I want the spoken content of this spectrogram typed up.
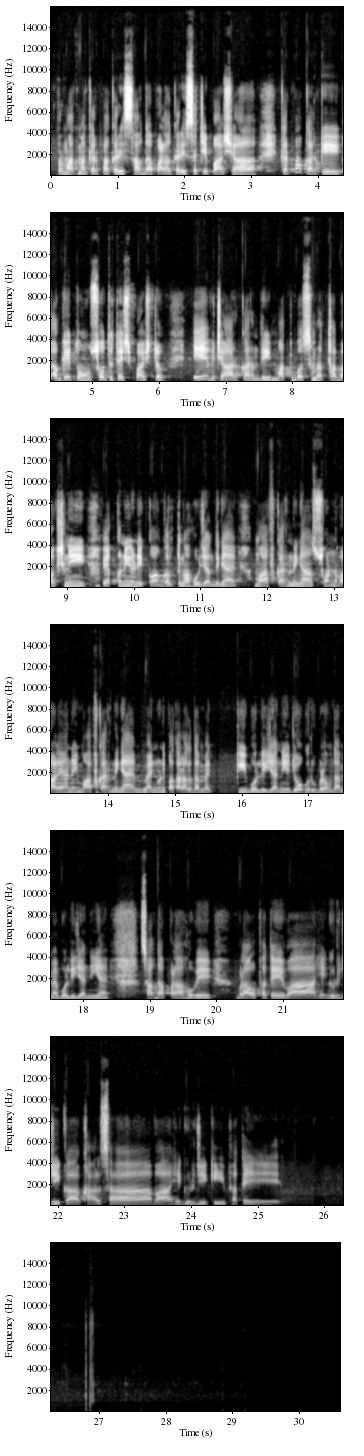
ਪਰਮਾਤਮਾ ਕਿਰਪਾ ਕਰੇ, ਸਭ ਦਾ ਭਲਾ ਕਰੇ। ਸੱਚੇ ਪਾਤਸ਼ਾਹ ਕਿਰਪਾ ਕਰਕੇ ਅੱਗੇ ਤੋਂ ਸੁੱਧ ਤੇ ਸਪਸ਼ਟ ਇਹ ਵਿਚਾਰ ਕਰਨ ਦੀ ਮਤ ਬਹੁਤ ਸਮਰੱਥਾ ਬਖਸ਼ਣੀ। ਇੱਕ ਨਹੀਂ, ਅਨੇਕਾਂ ਗਲਤੀਆਂ ਹੋ ਜਾਂਦੀਆਂ ਮਾਫ ਕਰਨੀਆਂ, ਸੁਣਨ ਵਾਲਿਆਂ ਨੇ ਮਾਫ ਕਰਨੀਆਂ ਮੈਨੂੰ ਨਹੀਂ ਪਤਾ ਲੱਗਦਾ ਮੈਂ ਕੀ ਬੋਲੀ ਜਾਨੀ ਹੈ। ਜੋ ਗੁਰੂ ਬੁਲਾਉਂਦਾ ਮੈਂ ਬੋਲੀ ਜਾਨੀ ਹੈ। ਸਭ ਦਾ ਭਲਾ ਹੋਵੇ। ਬੁਲਾਓ ਫਤਿਹ। ਵਾਹਿਗੁਰੂ ਜੀ ਕਾ ਖਾਲਸਾ। ਵਾਹਿਗੁਰੂ ਜੀ ਕੀ ਫਤਿਹ।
